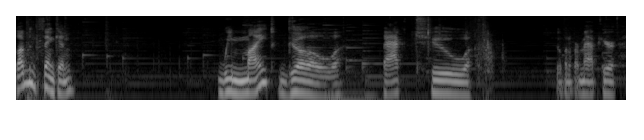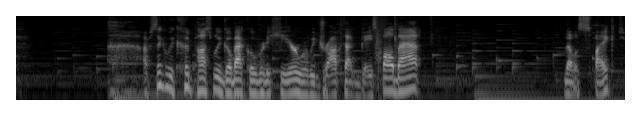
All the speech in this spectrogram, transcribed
So I've been thinking we might go back to open up our map here. Uh, I was thinking we could possibly go back over to here where we dropped that baseball bat that was spiked.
